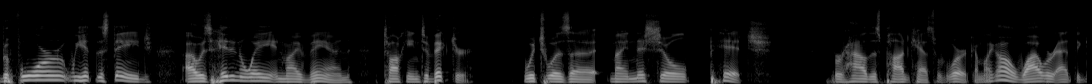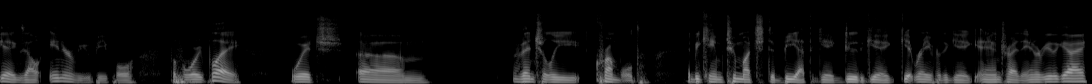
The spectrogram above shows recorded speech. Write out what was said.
before we hit the stage, I was hidden away in my van talking to Victor, which was uh, my initial pitch for how this podcast would work. I'm like, oh, while we're at the gigs, I'll interview people before we play, which um, eventually crumbled. It became too much to be at the gig, do the gig, get ready for the gig, and try to interview the guy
